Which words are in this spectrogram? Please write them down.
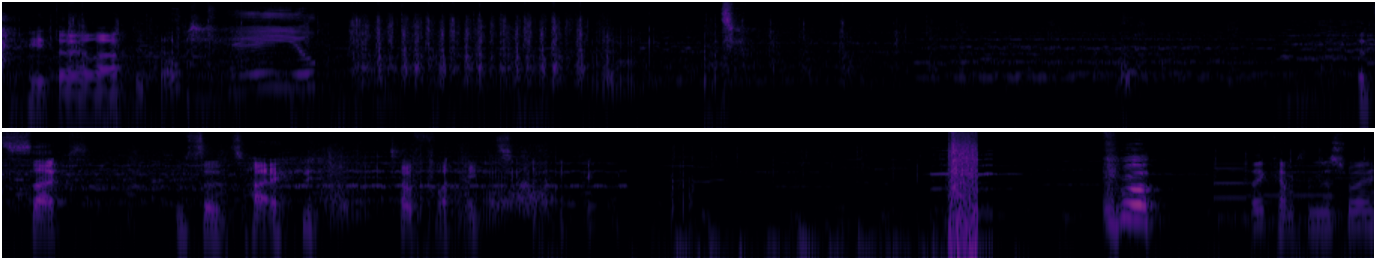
I hate that I laughed at that. Hey, sucks. I'm so tired. so fucking tired. Did I come from this way?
